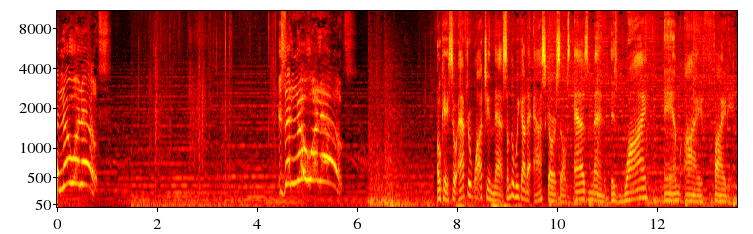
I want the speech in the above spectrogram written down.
There no one else? Is there no one else? Okay, so after watching that, something we got to ask ourselves as men is why am I fighting?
